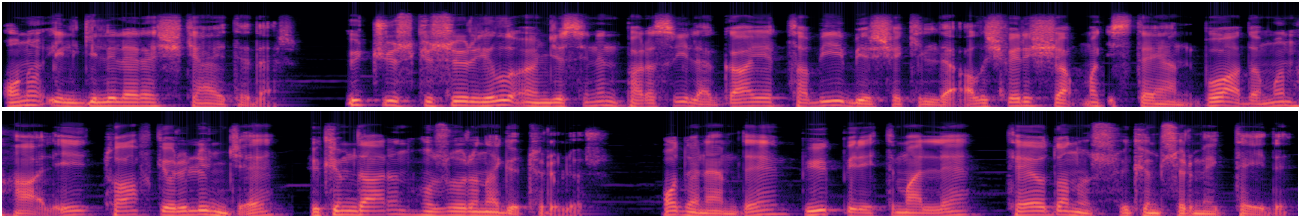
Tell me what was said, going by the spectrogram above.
onu ilgililere şikayet eder. 300 küsür yıl öncesinin parasıyla gayet tabii bir şekilde alışveriş yapmak isteyen bu adamın hali tuhaf görülünce hükümdarın huzuruna götürülür. O dönemde büyük bir ihtimalle Theodanus hüküm sürmekteydi.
